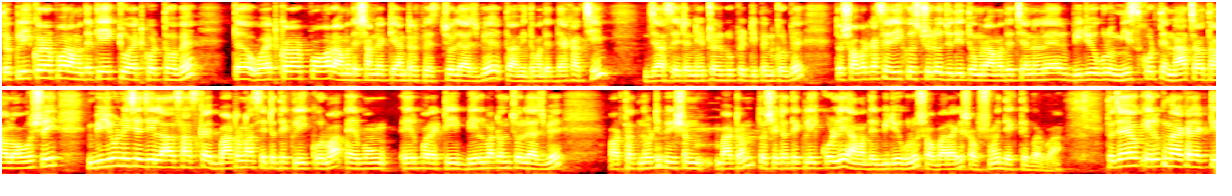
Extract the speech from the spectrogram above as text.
তো ক্লিক করার পর আমাদেরকে একটু ওয়েট করতে হবে। তো ওয়েট করার পর আমাদের সামনে একটি ইন্টারফেস চলে আসবে। তো আমি তোমাদের দেখাচ্ছি জাস্ট এটা নেটওয়ার্ক উপরে ডিপেন্ড করবে। তো সবার কাছে রিকোয়েস্ট হলো যদি তোমরা আমাদের চ্যানেলের ভিডিওগুলো মিস করতে না চাও, তাহলে অবশ্যই ভিডিওর নিচে যে লাল সাবস্ক্রাইব বাটন আছে, এটাতে ক্লিক করবা এবং এরপর একটি বেল বাটন চলে আসবে। অর্থাৎ নোটিফিকেশন বাটন তো সেটাতে ক্লিক করলেই আমাদের ভিডিওগুলো সবার আগে সবসময় দেখতে পারবা। তো যাই হোক, এরকম আকারে একটি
